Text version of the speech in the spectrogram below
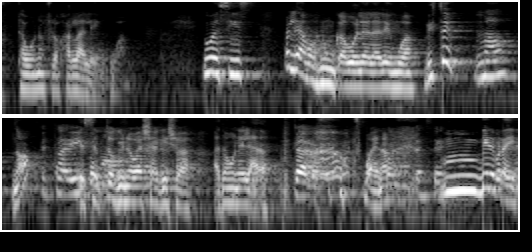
está bueno aflojar la lengua. Y vos decís, no le damos nunca bola a la lengua, ¿viste? No. ¿No? Está ahí Excepto como- que uno vaya aquello a, a tomar un helado. Claro. Bueno, sí. mm, viene por ahí.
